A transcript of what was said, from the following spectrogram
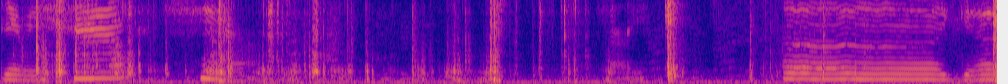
do we have here? Sorry. Uh, I guess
